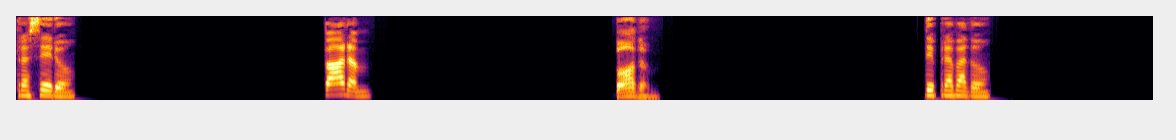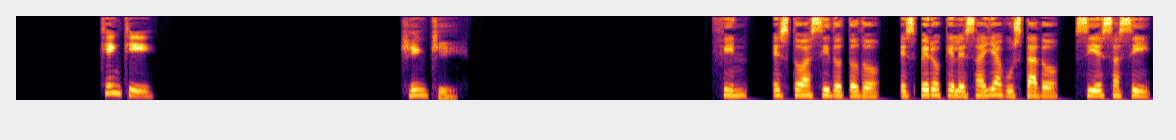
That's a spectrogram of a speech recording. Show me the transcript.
Trasero. Bottom. Bottom. Depravado. Kinky. Kinky. Fin, esto ha sido todo, espero que les haya gustado, si es así,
